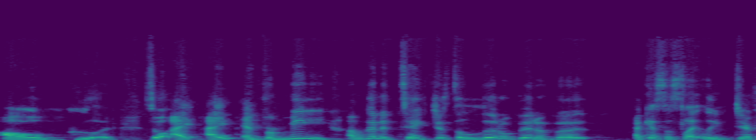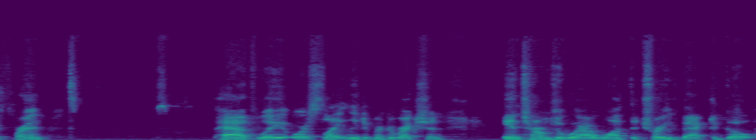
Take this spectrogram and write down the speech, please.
all good. So I, I, and for me, I'm going to take just a little bit of a, I guess, a slightly different pathway or a slightly different direction in terms of where I want the trade back to go.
